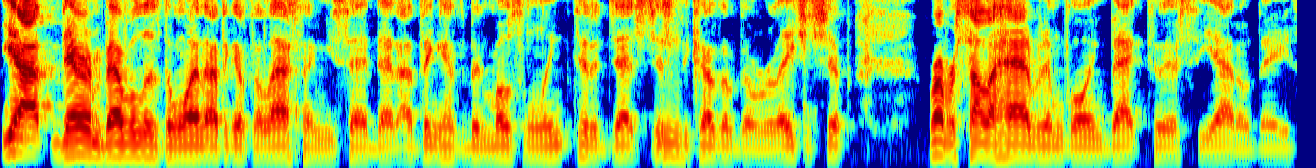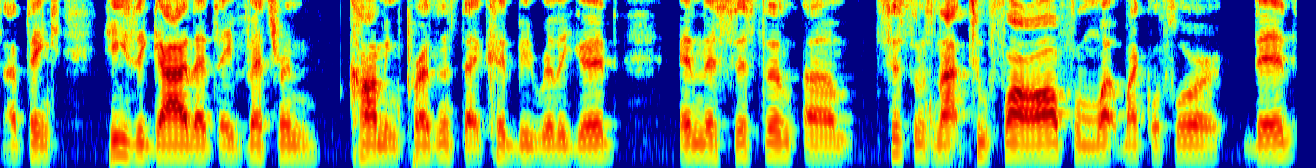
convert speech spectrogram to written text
Yeah, Darrell Bevell is the one. I think that's the last name you said that I think has been most linked to the Jets just mm. because of the relationship Robert Saleh had with him going back to their Seattle days. I think he's a guy that's a veteran calming presence that could be really good in this system. Um, system's not too far off from what Michael LaFleur did.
